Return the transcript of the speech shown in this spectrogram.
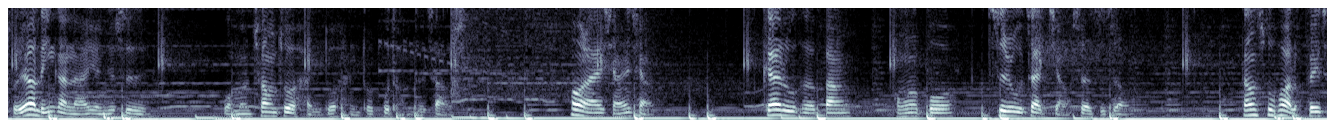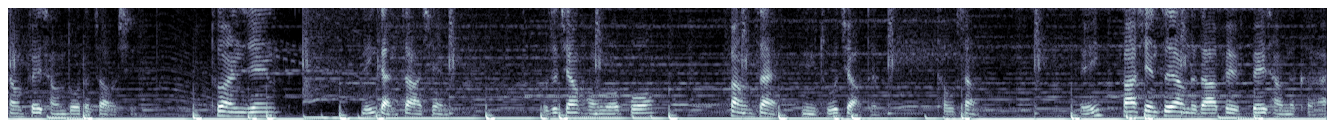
主要灵感来源就是我们创作很多很多不同的造型。后来想一想，该如何帮红萝卜置入在角色之中？当初画了非常非常多的造型，突然间灵感乍现，我是将红萝卜放在女主角的头上，诶，发现这样的搭配非常的可爱，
